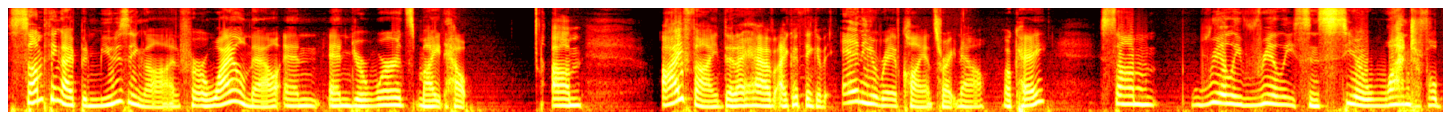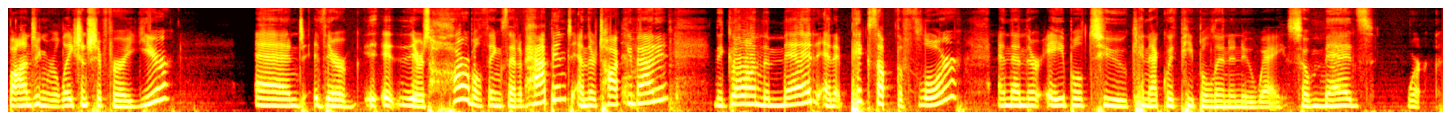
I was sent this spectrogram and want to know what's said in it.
something I've been musing on for a while now, and, and your words might help. Um, I find that I have, I could think of any array of clients right now, okay? Some really, really sincere, wonderful bonding relationship for a year. And there's horrible things that have happened, and they're talking about it. They go on the med, and it picks up the floor, and then they're able to connect with people in a new way. So meds work,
